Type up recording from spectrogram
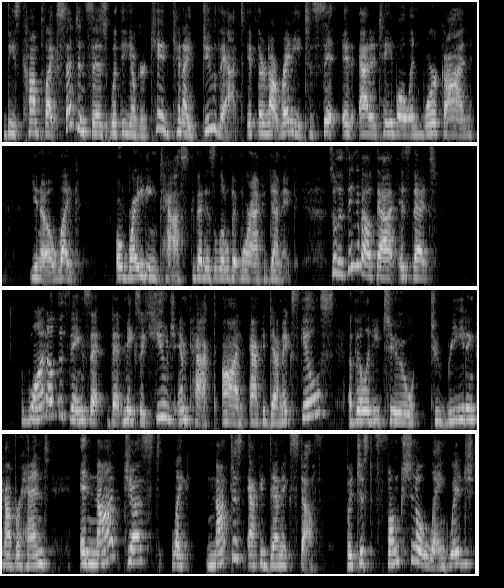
these complex sentences with a younger kid? Can I do that if they're not ready to sit at a table and work on, you know, like a writing task that is a little bit more academic? So the thing about that is that one of the things that that makes a huge impact on academic skills ability to to read and comprehend and not just like not just academic stuff but just functional language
